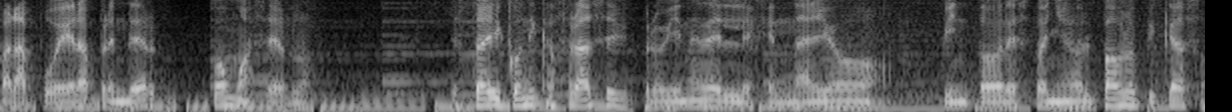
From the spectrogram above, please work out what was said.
para poder aprender cómo hacerlo. Esta icónica frase proviene del legendario pintor español Pablo Picasso.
